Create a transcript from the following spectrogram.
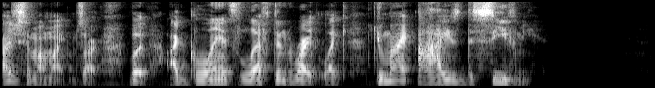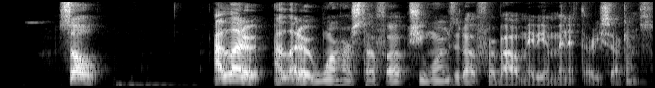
I just said my mic, I'm sorry. But I glance left and right. Like, do my eyes deceive me? So I let her I let her warm her stuff up. She warms it up for about maybe a minute, 30 seconds.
